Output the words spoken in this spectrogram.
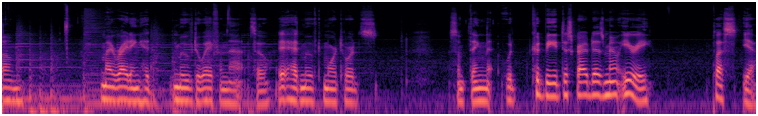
Um, my writing had moved away from that, so it had moved more towards something that would could be described as Mount Eerie. Plus, yeah,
